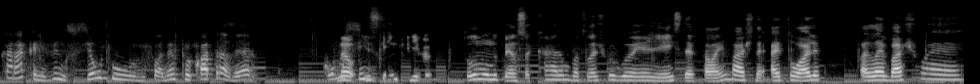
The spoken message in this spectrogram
caraca, ele venceu do, do Flamengo por 4x0. Como Não, assim? isso é incrível. Todo mundo pensa, caramba, o Atlético Goianiense deve estar tá lá embaixo, né? Aí tu olha, aí lá embaixo é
